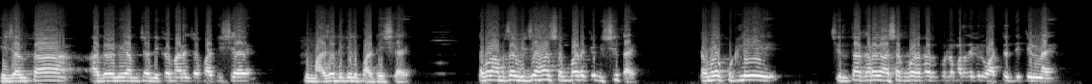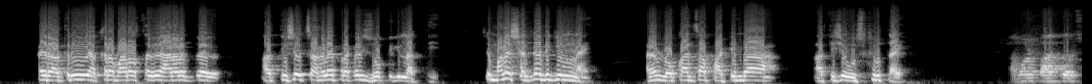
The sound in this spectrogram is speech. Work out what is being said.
ही जनता आदरणीय आमच्या निकम पाठीशी आहे आणि माझ्या देखील पाठीशी आहे. त्यामुळे आमचा विजय हा शंभर टक्के निश्चित आहे. त्यामुळे कुठली चिंता करावी अशा प्रकारे मला देखील वाटत देखील नाही. आणि रात्री अकरा बारा वाजता वेळ आल्यानंतर अतिशय चांगल्या प्रकारची झोप देखील लागते. मला शंका देखील नाही. आणि लोकांचा पाठिंबा अतिशय उत्स्फूर्त आहे. आपण पाच वर्ष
